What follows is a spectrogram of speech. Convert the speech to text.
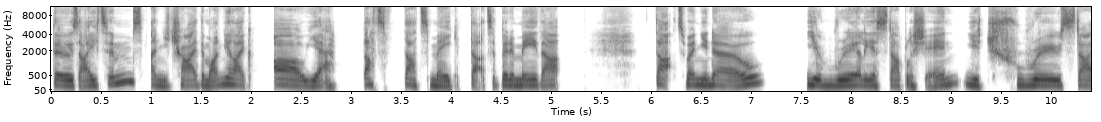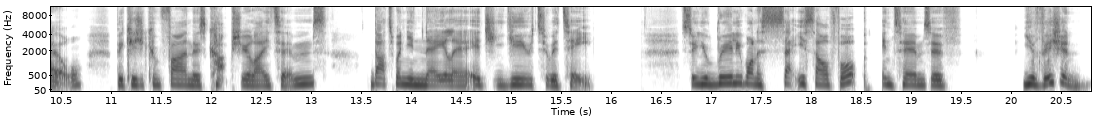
those items and you try them on, you're like, oh yeah, that's, that's me. That's a bit of me that that's when you know you're really establishing your true style because you can find those capsule items. That's when you nail it. It's you to a T. So you really want to set yourself up in terms of your vision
